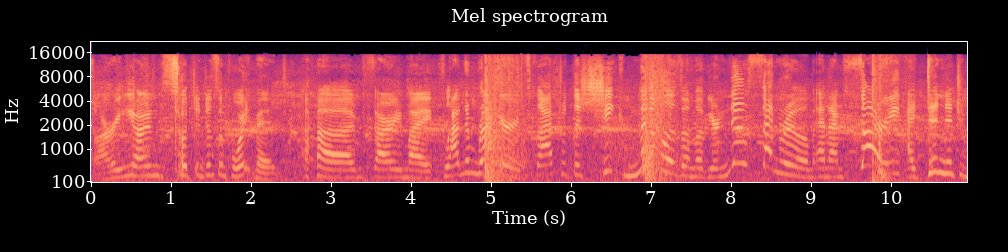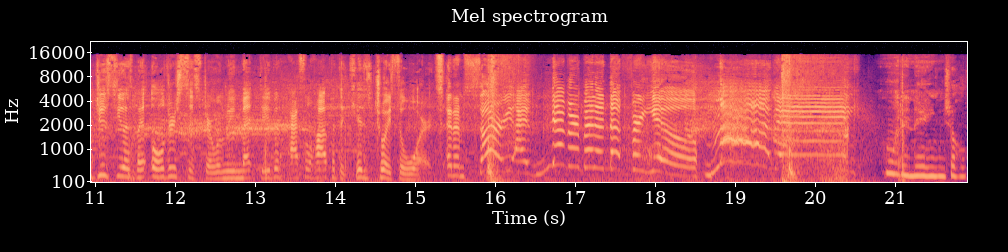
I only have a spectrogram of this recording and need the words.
sorry. I'm such a disappointment. I'm sorry my platinum records clashed with the chic minimalism of your new sunroom. And I'm sorry I didn't introduce you as my older sister when we met David Hasselhoff at the Kids' Choice Awards. And I'm sorry I've never angel.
